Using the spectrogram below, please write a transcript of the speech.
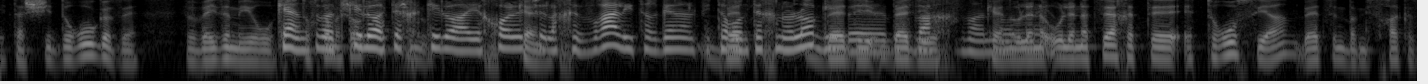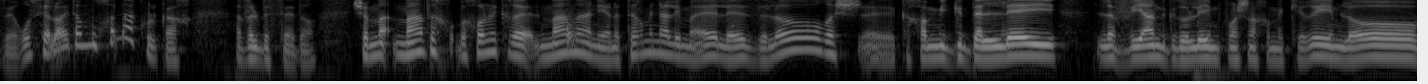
את השדרוג הזה. ובאיזה מהירות. כן, זאת אומרת, כאילו, התכ... כאילו היכולת כן. של החברה להתארגן על פתרון ב... טכנולוגי בדי... בטווח זמן כן. כן, ולנצח את, אה, את רוסיה בעצם במשחק הזה. רוסיה לא הייתה מוכנה כל כך, אבל בסדר. עכשיו, מה, מה בכל מקרה, מה מעניין? הטרמינלים האלה זה לא רש... אה, ככה מגדלי לוויין גדולים כמו שאנחנו מכירים, לא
